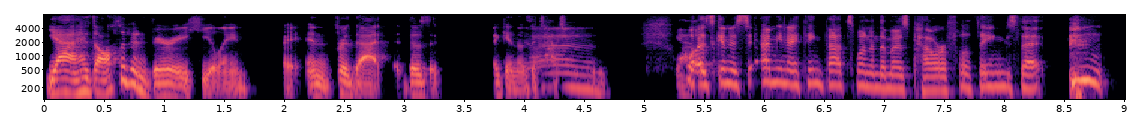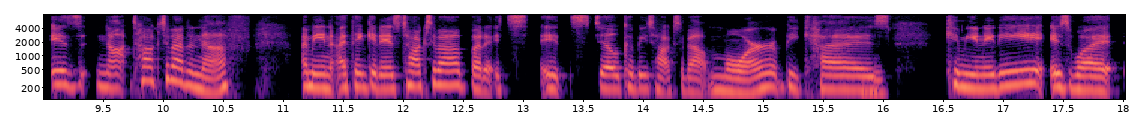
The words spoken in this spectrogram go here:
yeah has also been very healing right? and for that those again those yeah. attachments yeah. Well, I was going to say, I mean, I think that's one of the most powerful things that is not talked about enough. I mean, I think it is talked about, but it's it still could be talked about more because mm-hmm. community is what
